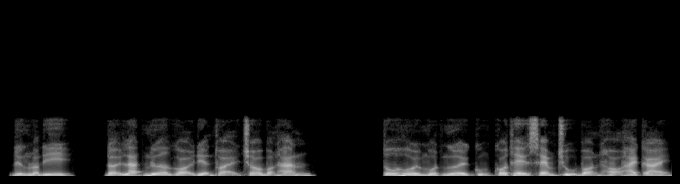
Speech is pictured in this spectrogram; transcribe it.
đừng loạn đi, đợi lát nữa gọi điện thoại cho bọn hắn. Tô hồi một người cũng có thể xem trụ bọn họ hai cái.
